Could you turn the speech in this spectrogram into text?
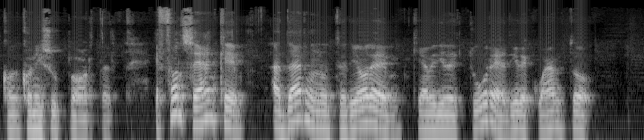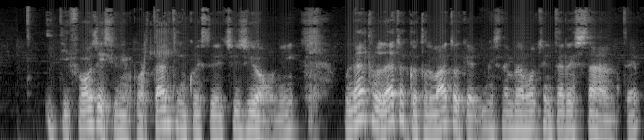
con, con i supporter e forse anche a dare un'ulteriore chiave di lettura e a dire quanto i tifosi siano importanti in queste decisioni, un altro dato che ho trovato che mi sembra molto interessante,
